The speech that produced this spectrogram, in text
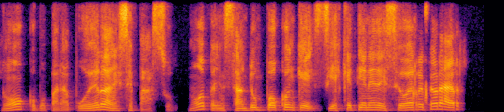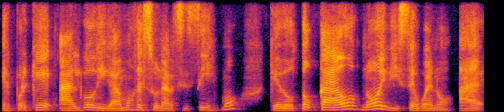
¿no? Como para poder dar ese paso, ¿no? Pensando un poco en que si es que tiene deseo de reparar, es porque algo, digamos, de su narcisismo quedó tocado, ¿no? Y dice, bueno, a,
